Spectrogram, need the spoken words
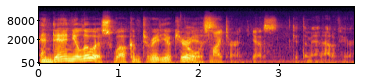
And Daniel Lewis, welcome to Radio Curious. Oh, it's my turn. Yes, get the man out of here.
